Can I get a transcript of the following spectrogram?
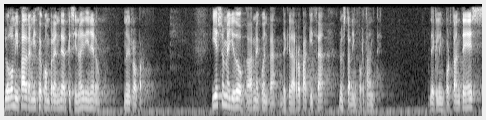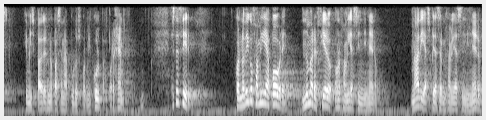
Luego mi padre me hizo comprender que si no hay dinero, no hay ropa. Y eso me ayudó a darme cuenta de que la ropa quizá no es tan importante. De que lo importante es que mis padres no pasen apuros por mi culpa, por ejemplo. Es decir, cuando digo familia pobre, no me refiero a una familia sin dinero. Nadie aspira a ser una familia sin dinero,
